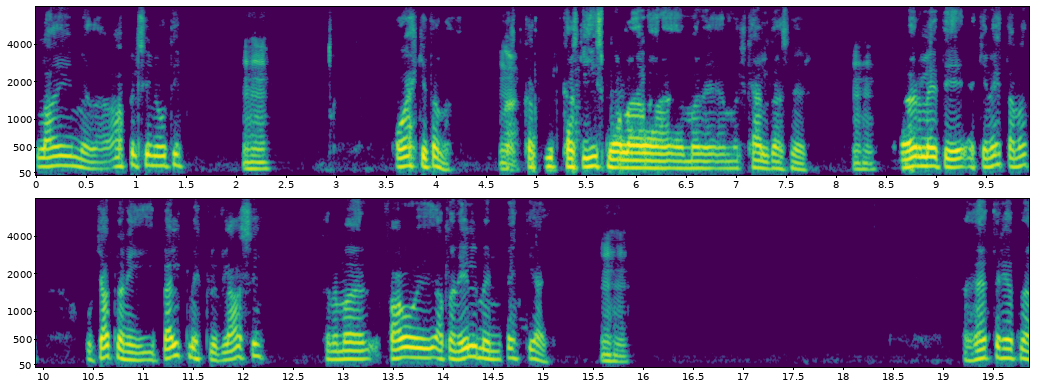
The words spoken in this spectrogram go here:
læm eða appelsínu úti. Mhm, og ekkert annað. Kannski, kannski ísmóla ef mann kæla það snur. mhm, Það öðru leiti ekki neitt annað og gjarnan í, í belgmiklu glasi þannig að maður fái allan ilminn beint í æð. mhm, En þetta er hérna,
